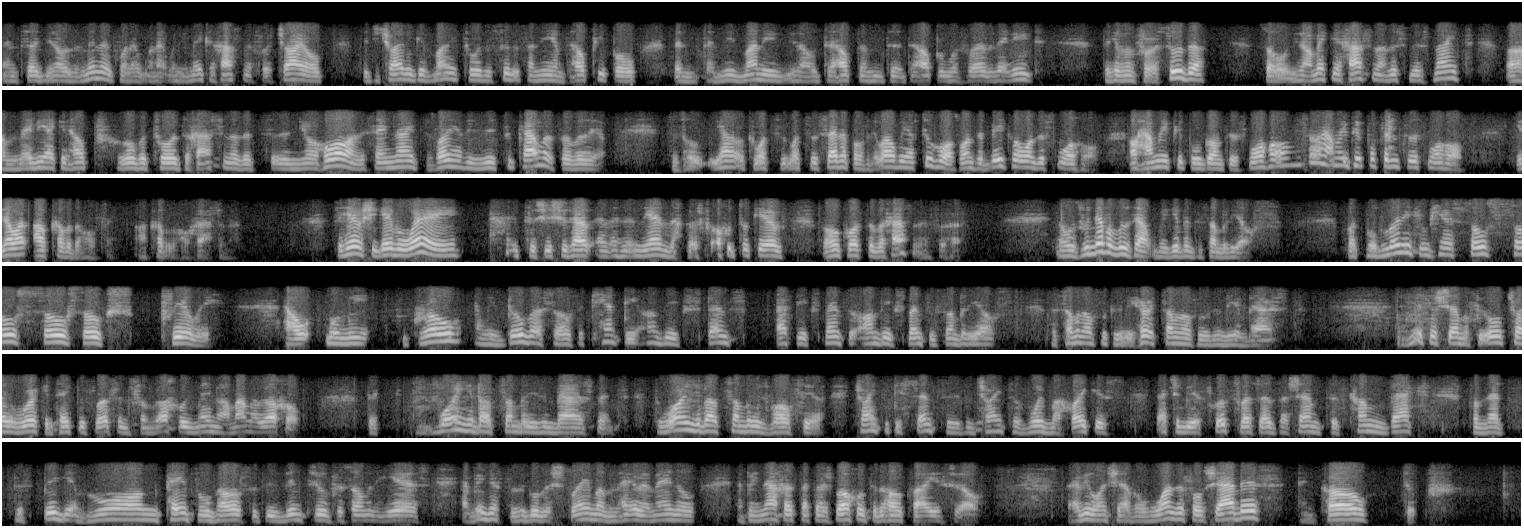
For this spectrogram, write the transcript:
and said, you know, the minute when it, when it, when you make a chasna for a child, did you try to give money towards the sudas aniyim to help people that, that need money, you know, to help them to, to help them with whatever they need, to give them for a suda. So you know, I'm making a chasna on this and this night. Um, maybe I can help a little bit towards the chasana that's in your hall on the same night. There's only these two kavlas over there. So, so yeah, what's what's the setup over there? Well, we have two halls. One's a big hall, one's a small hall. Oh, how many people go into the small hall? So how many people fit into the small hall? You know what? I'll cover the whole thing. I'll cover the whole chasana. So here she gave away, so she should have, and, and in the end, who took care of the whole cost of the chasana for her. In other words, we never lose out when we give in to somebody else. But we're learning from here so, so, so, so clearly how when we grow and we build ourselves, it can't be on the expense, at the expense, or on the expense of somebody else. That someone else is going to be hurt, someone else is going to be embarrassed. And Mr. Hashem, if we all try to work and take this lesson from Rachel Imenu, Amama Rachel, that worrying about somebody's embarrassment, the worrying about somebody's welfare, trying to be sensitive and trying to avoid machlokes, that should be a schus for us as Hashem to come back from that this big and long, painful ghost that we've been through for so many years and bring us to the Shlema of Meir and bring Nachas Takash Baruch to the whole Klal Yisrael. Everyone should have a wonderful Shabbos and Kol Tuv.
